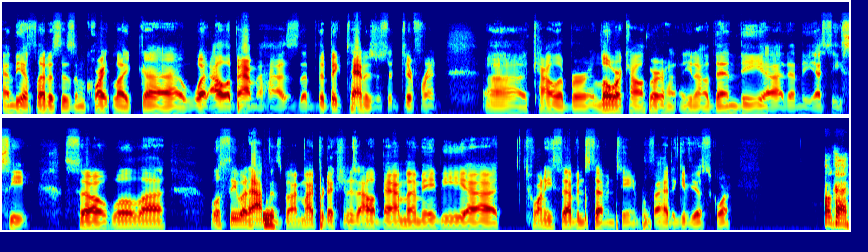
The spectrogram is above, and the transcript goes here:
and the athleticism quite like uh, what Alabama has. The, the Big Ten is just a different uh, caliber, lower caliber, you know, than the uh, than the SEC. So we'll uh, we'll see what happens. But my prediction is Alabama maybe 27-17 uh, if I had to give you a score. Okay.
